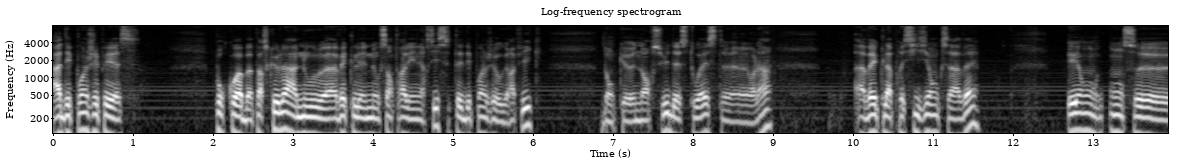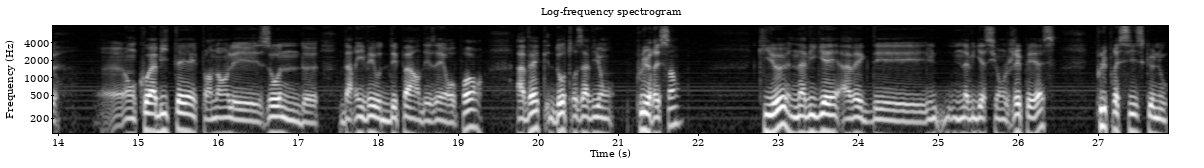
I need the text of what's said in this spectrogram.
à des points GPS. Pourquoi? Bah Parce que là, nous, avec nos centrales à inertie, c'était des points géographiques, donc euh, nord-sud, est-ouest, voilà avec la précision que ça avait. Et on, se, euh, on cohabitait pendant les zones d'arrivée ou de départ des aéroports avec d'autres avions plus récents qui, eux, naviguaient avec des, une navigation GPS plus précise que nous.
